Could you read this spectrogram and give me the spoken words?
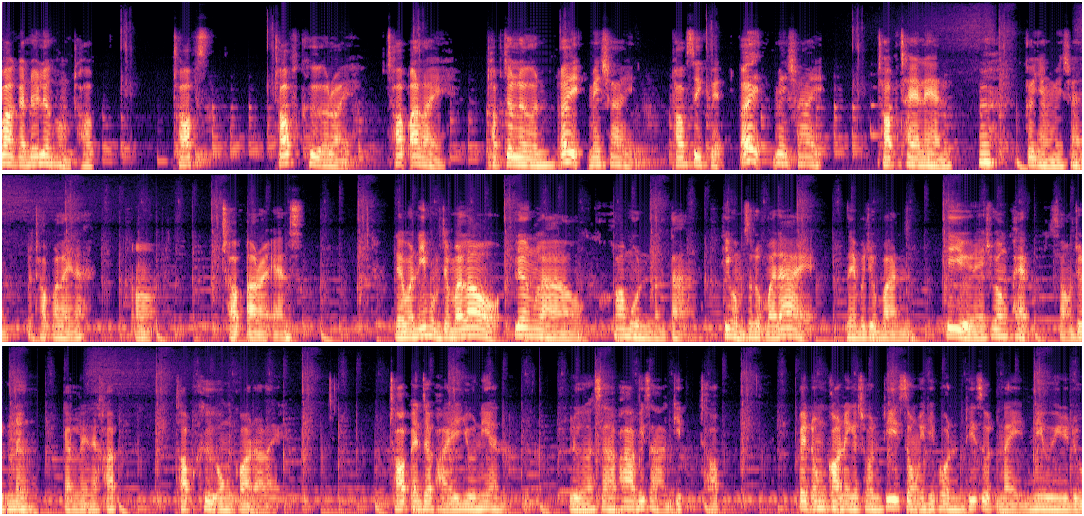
ว่ากันด้วยเรื่องของท็อปท็อปท็อปคืออะไรท็อปอะไรท็อปเจริญ เอ้ย ไม่ใช่ท็อปซีเครตเอ้ย ไม่ใช่ท็อปไทยแลนด์ก็ยังไม่ใช่ท็อปอะไรนะอ๋อท็อป r i a n s เดี๋ยววันนี้ผมจะมาเล่าเรื่องราวข้อมูลต่างๆ ที่ผมสรุปมาได้ในปัจจุบันที่อยู่ในช่วงแพท2.1 กันเลยนะครับท็อปคือองค์กรอะไร Top Enterprise Union หรือสหภาพวิสาหกิจท็อป เป็นองค์กรเอกชนที่ทรงอิทธิพลที่สุดในนิว e ีดู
